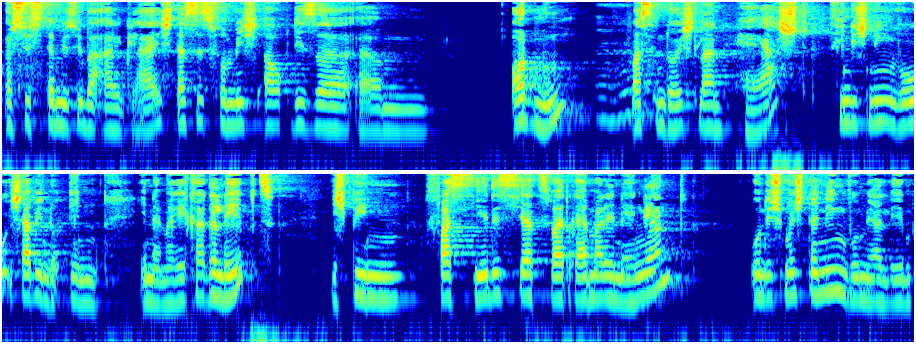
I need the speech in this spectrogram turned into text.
Das System ist überall gleich. Das ist für mich auch diese ähm, Ordnung, mhm. was in Deutschland herrscht, finde ich nirgendwo. Ich habe in, in, in Amerika gelebt. Ich bin fast jedes Jahr zwei, dreimal in England und ich möchte nirgendwo mehr leben.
